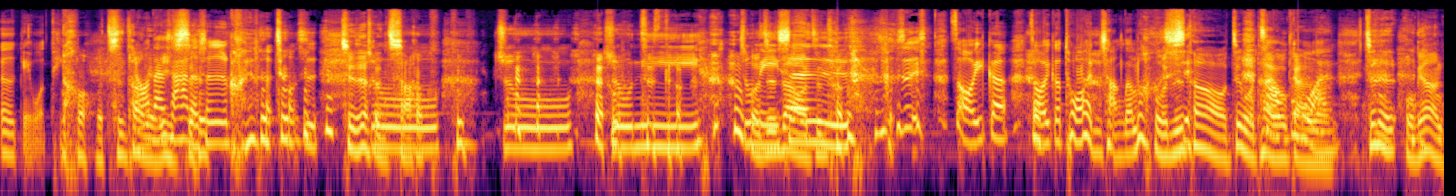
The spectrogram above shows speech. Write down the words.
歌给我听。哦，我知道。然后，但是他的生日快乐就是 祝祝 祝你祝你生日，就是走一个走一个拖很长的路。我知道，这个我太有感了。真的，我跟你讲，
